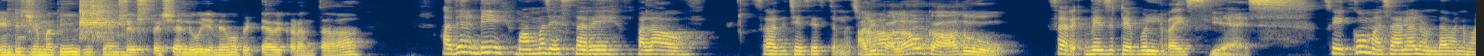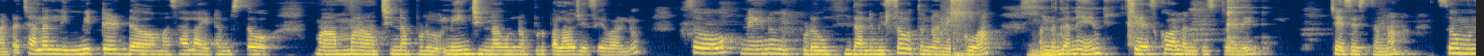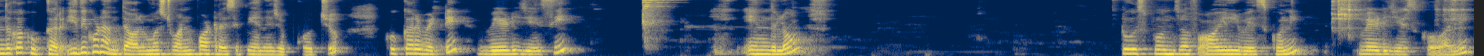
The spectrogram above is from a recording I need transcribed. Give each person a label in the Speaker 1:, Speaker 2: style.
Speaker 1: ఏంటి శ్రీమతి? Weekend special ఏమేమో పెట్టావు ఇక్కడంతా?
Speaker 2: అదే అండి మా అమ్మ చేస్తారే పలావ్. సో అది చేసేస్తున్నా.
Speaker 1: అది పలావ్ కాదు.
Speaker 2: సరే వెజిటేబుల్ రైస్.
Speaker 1: ఎస్
Speaker 2: సో ఎక్కువ మసాలాలు ఉండవన్నమాట. చాలా లిమిటెడ్ మసాలా ఐటమ్స్తో మా అమ్మ చిన్నప్పుడు నేను చిన్నగా ఉన్నప్పుడు పలావ్ చేసేవాళ్ళు. సో నేను ఇప్పుడు దాన్ని మిస్ అవుతున్నాను ఎక్కువ. అందుకనే చేసుకోవాలనిపిస్తుంది. చేసేస్తున్నా. సో ముందుగా కుక్కర్. ఇది కూడా అంతే ఆల్మోస్ట్ వన్ పాట్ రెసిపీ అనే చెప్పుకోవచ్చు. కుక్కర్ పెట్టి వేడి చేసి ఇందులో టూ స్పూన్స్ ఆఫ్ ఆయిల్ వేసుకొని వేడి చేసుకోవాలి.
